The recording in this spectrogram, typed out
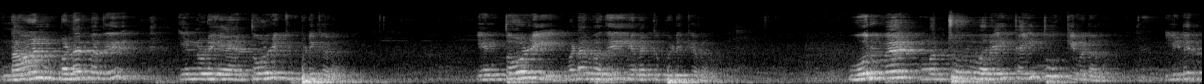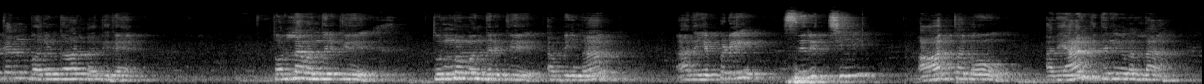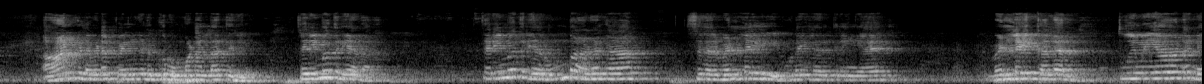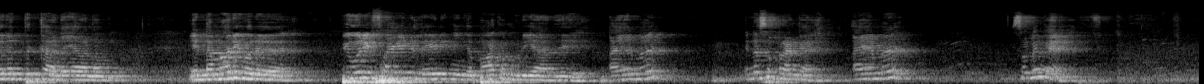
நான் வளர்வது என்னுடைய தோழிக்கு பிடிக்கணும். என் தோழி வளர்வது எனக்கு பிடிக்கணும். ஒருவர் மற்றொருவரை கை தூக்கி விடணும். இடுக்கன் வருங்கால் நதுக தொல்லை வந்திருக்கு. துன்பம் வந்திருக்கு அப்படின்னா அதை எப்படி சிரிச்சு ஆத்தணும் அது யாருக்கு தெரியும் நல்லா? ஆண்களை விட பெண்களுக்கு ரொம்ப நல்லா தெரியும். தெரியுமா தெரியாதா? தெரியுமா தெரியாது ரொம்ப அழகா சிலர் வெள்ளை உடையில இருக்கிறீங்க. வெள்ளை கலர் தூய்மையான நிறத்துக்கு அடையாளம். என்ன மாதிரி ஒரு பியூரிஃபைடு லேடி நீங்க பார்க்க முடியாது. ஐஎம் என்ன சொல்றாங்க? ஐஎம் சொல்லுங்க.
